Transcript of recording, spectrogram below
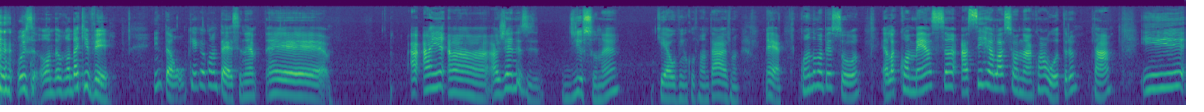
Os- onde, onde é que vê? Então, o que, que acontece, né? É, a, a, a, a gênese disso, né? Que é o vínculo fantasma, é quando uma pessoa ela começa a se relacionar com a outra, tá? E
